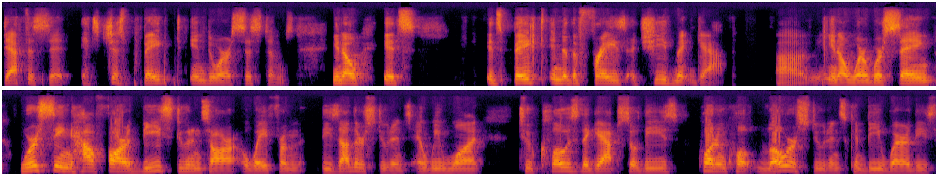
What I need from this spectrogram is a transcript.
deficit, it's just baked into our systems. You know, it's, it's baked into the phrase achievement gap. Uh, you know, where we're saying we're seeing how far these students are away from these other students, and we want to close the gap so these quote unquote lower students can be where these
